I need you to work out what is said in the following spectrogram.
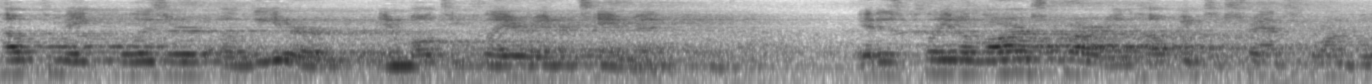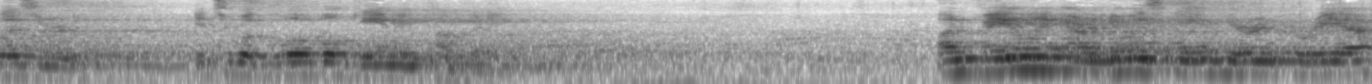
helped make Blizzard a leader in multiplayer entertainment, it has played a large part in helping to transform Blizzard into a global gaming company. Unveiling our newest game here in Korea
